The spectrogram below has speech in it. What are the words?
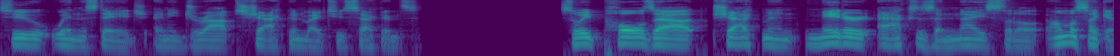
to win the stage, and he drops Schachmann by two seconds. So he pulls out Schachmann. Mäder acts as a nice little, almost like a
